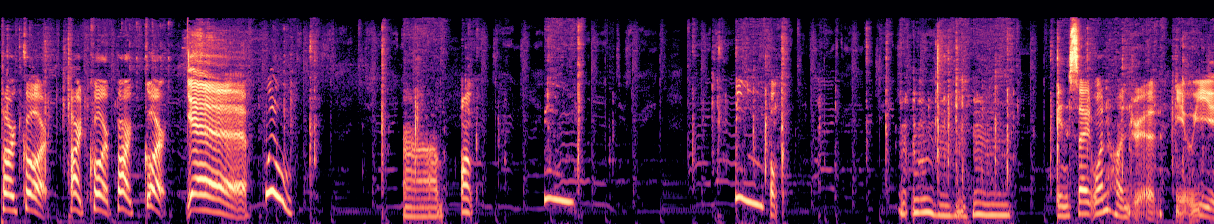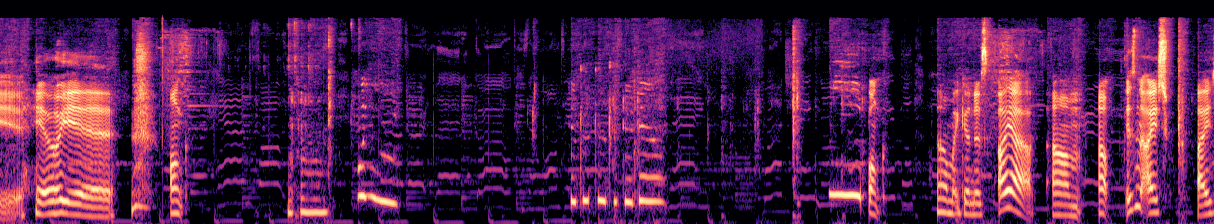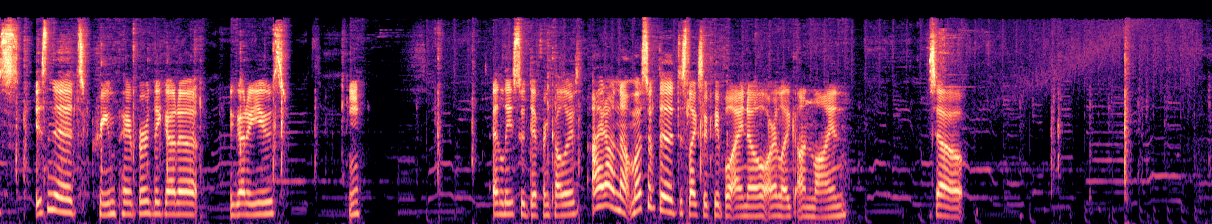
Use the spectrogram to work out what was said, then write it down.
Parkour! Hardcore! Parkour! Yeah! Woo! Uh, bonk. Whee! Whee! Bonk. Mm-mm-hmm-hmm-hmm. Insight 100. Hell yeah. Hell yeah. Bonk. Mm-mm. Whee! Do-do-do-do-do-do. Whee! Bonk. Oh my goodness. Oh yeah. Um. Oh, isn't ice ice? Isn't it cream paper they gotta they gotta use? Eh. At least with different colors. I don't know. Most of the dyslexic people I know are like online. So.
